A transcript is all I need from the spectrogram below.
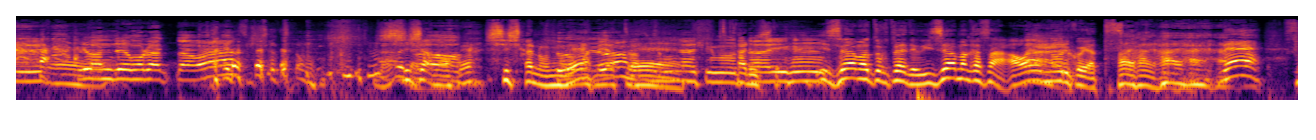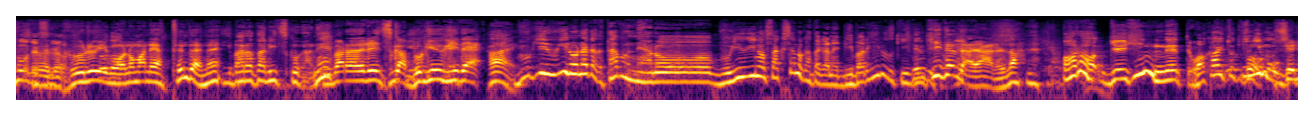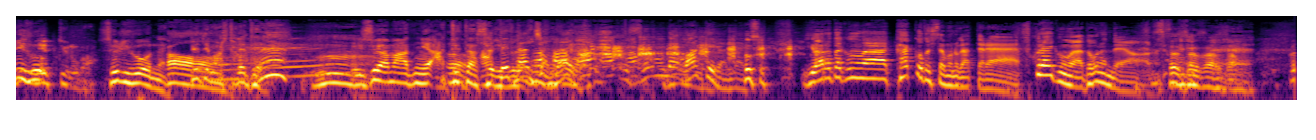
呼んでもらったわ。死者の、死者の。ね。東も大変。磯山と二人で、磯山がさ、淡谷のり。子やってさ、はいはいはい。ねそうですよ古いモノマネやってんだよね。茨田律子がね。茨城律がブギウギで。はい。ブギウギの中で多分ね、あの、ブギウギの作者の方がね、ビバリーヒルズ聞いてるんですよ、聞いてんだよ、あれだ。あら、下品ねって若い時にもセリフ下品ねっていうのが。セリフをね、出てましたからね。磯山に当てた当セリフ。てたんじゃない。そんなわけがない。そうそう。岩田くんは、確固としたものがあったら、福来くんはどうなんだよ。そうそうそうそう。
